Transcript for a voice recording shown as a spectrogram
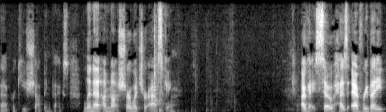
fabricy shopping bags? Lynette, I'm not sure what you're asking. Okay, so has everybody...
